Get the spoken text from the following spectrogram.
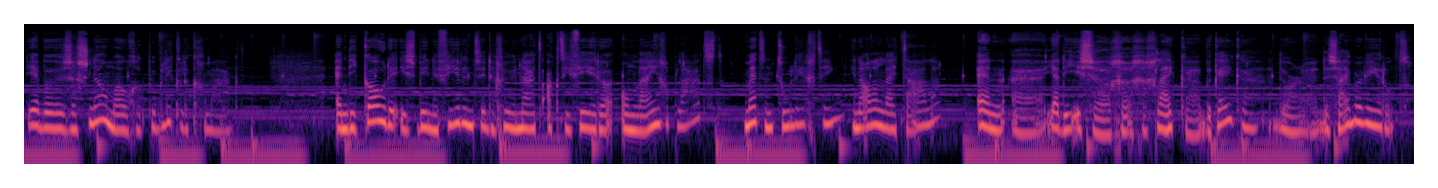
die hebben we zo snel mogelijk publiekelijk gemaakt. En die code is binnen 24 uur na het activeren online geplaatst met een toelichting in allerlei talen. En uh, ja, die is uh, gelijk uh, bekeken door de cyberwereld.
